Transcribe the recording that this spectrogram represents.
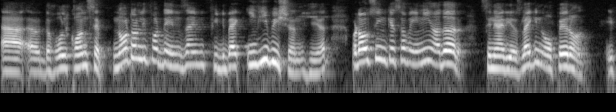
uh, uh, the whole concept not only for the enzyme feedback inhibition here but also in case of any other scenarios like in operon if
